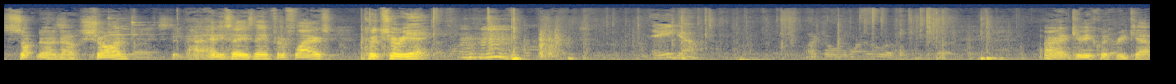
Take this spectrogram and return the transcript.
So, no, no. Sean. How, do you say his name for the Flyers? Couturier. Mm-hmm. There you go. All right, give you a quick recap.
